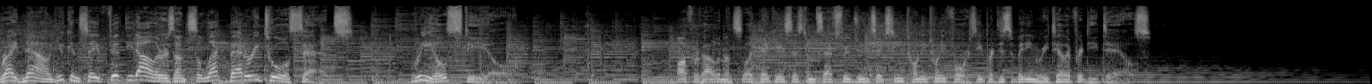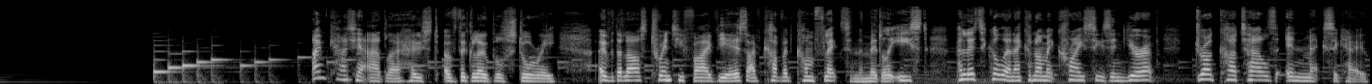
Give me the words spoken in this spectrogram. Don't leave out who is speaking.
Speaker 1: Right now, you can save $50 on select battery tool sets. Real STIHL. Offer valid on select AK system sets through June 16, 2024. See participating retailer for details.
Speaker 2: I'm Katya Adler, host of The Global Story. Over the last 25 years, I've covered conflicts in the Middle East, political and economic crises in Europe, drug cartels in Mexico.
